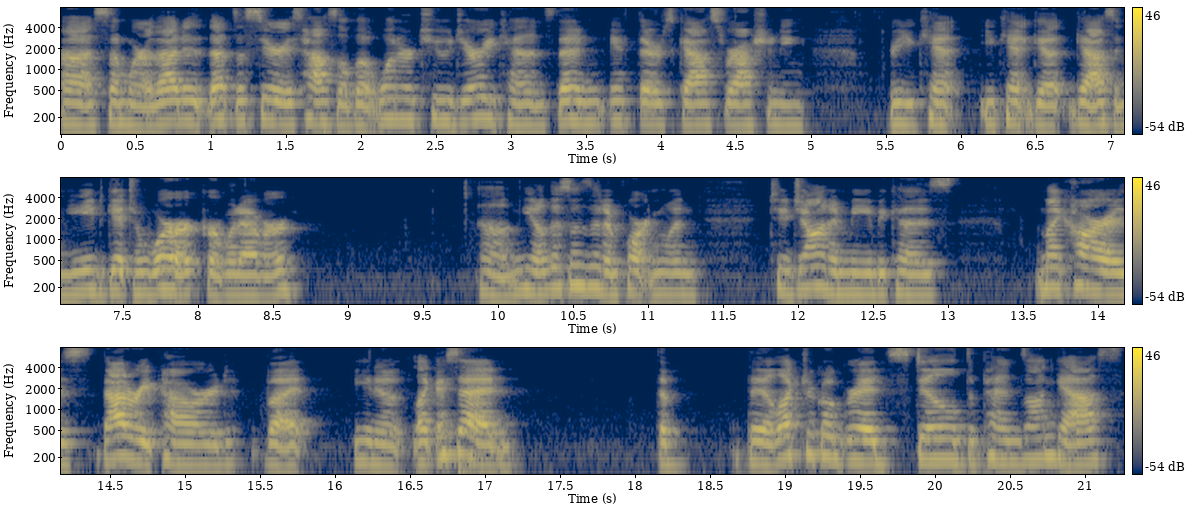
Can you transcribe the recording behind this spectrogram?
uh, somewhere. That is that's a serious hassle. But one or two jerry cans, then if there's gas rationing, or you can't you can't get gas and you need to get to work or whatever. Um, you know, this one's an important one to John and me because my car is battery powered, but you know, like I said, the the electrical grid still depends on gas.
